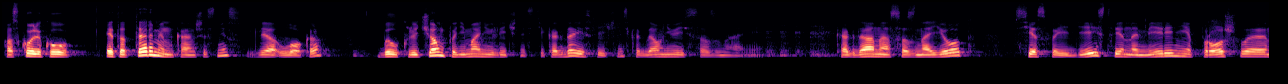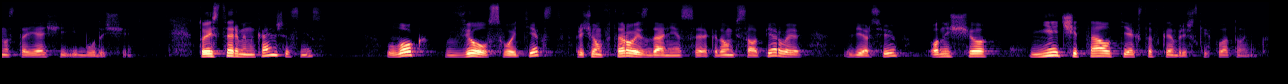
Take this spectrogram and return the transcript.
Поскольку этот термин consciousness для Лока был ключом к пониманию личности. Когда есть личность, когда у нее есть сознание. Когда она осознает все свои действия, намерения, прошлое, настоящее и будущее. То есть термин consciousness Лок ввел в свой текст, причем второе издание эссе, когда он писал первую версию, он еще не читал текстов кембриджских платоников.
